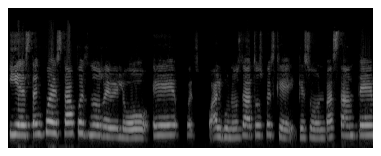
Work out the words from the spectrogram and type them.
Y esta encuesta pues nos reveló eh, pues algunos datos pues que, que son bastante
